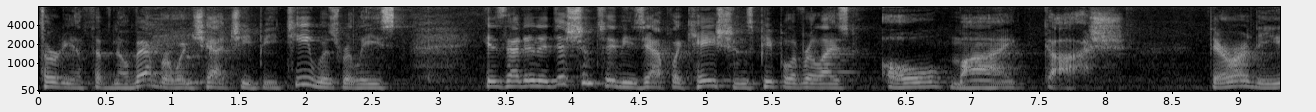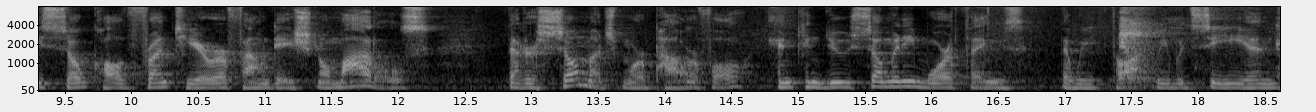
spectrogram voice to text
30th of November, when ChatGPT was released, is that in addition to these applications, people have realized, oh my gosh, there are these so called frontier or foundational models that are so much more powerful and can do so many more things than we thought we would see in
